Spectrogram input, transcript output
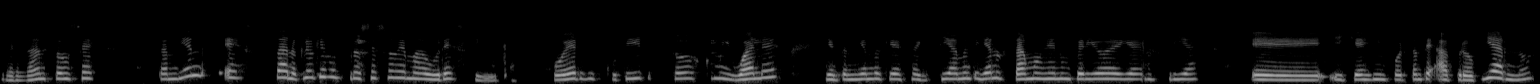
¿verdad? Entonces, también es sano, creo que es un proceso de madurez cívica, poder discutir todos como iguales y entendiendo que efectivamente ya no estamos en un periodo de guerra fría, eh, y que es importante apropiarnos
